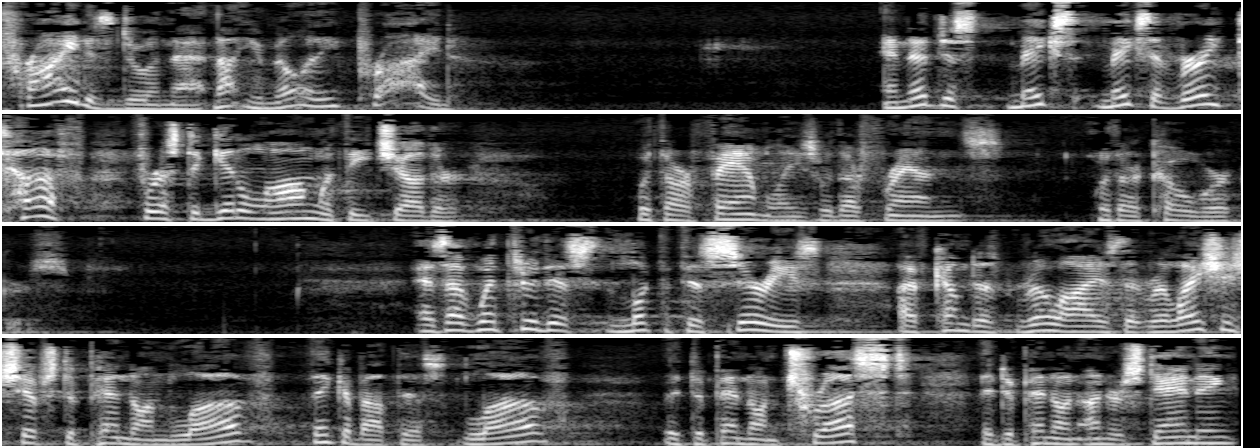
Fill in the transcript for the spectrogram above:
Pride is doing that, not humility, pride. And that just makes, makes it very tough for us to get along with each other, with our families, with our friends, with our coworkers. As I've went through this looked at this series, I've come to realize that relationships depend on love. Think about this. Love. They depend on trust. They depend on understanding.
